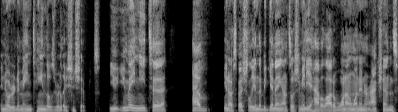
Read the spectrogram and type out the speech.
in order to maintain those relationships. You you may need to have you know especially in the beginning on social media have a lot of one-on-one interactions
